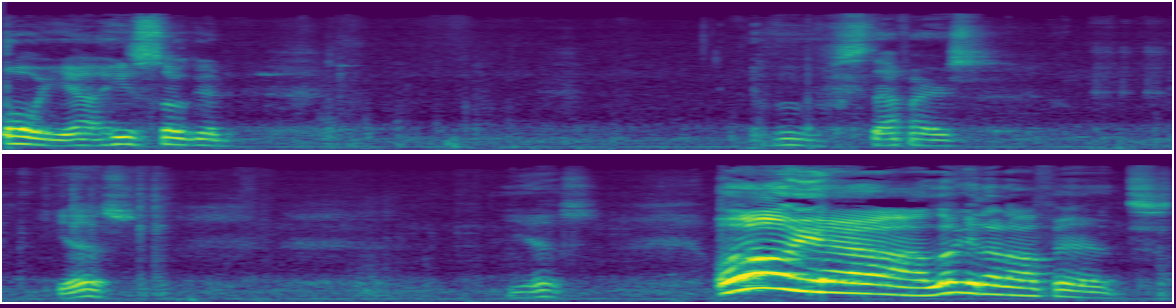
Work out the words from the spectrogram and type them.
Oh yeah, he's so good. Ooh, Sapphires. Yes. Yes. Oh, yeah! Look at that offense.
